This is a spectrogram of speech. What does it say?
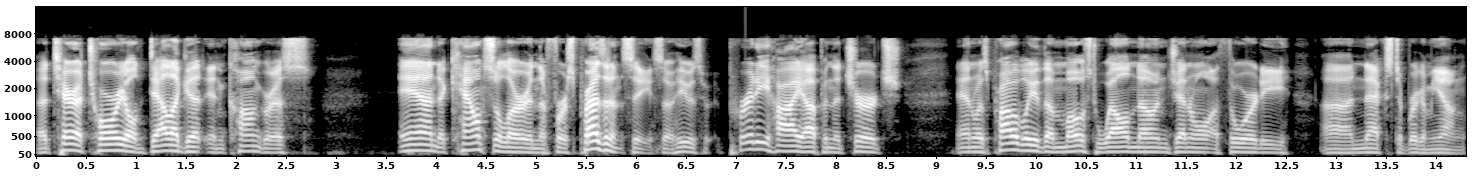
a territorial delegate in Congress, and a counselor in the first presidency. So he was pretty high up in the church and was probably the most well known general authority uh, next to Brigham Young.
